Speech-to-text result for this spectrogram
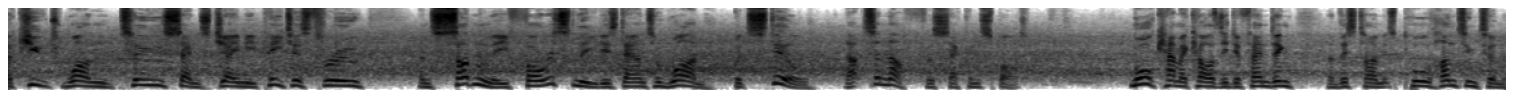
Acute 1 2 sends Jaime Peters through, and suddenly Forest lead is down to one, but still, that's enough for second spot. More kamikaze defending, and this time it's Paul Huntington,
